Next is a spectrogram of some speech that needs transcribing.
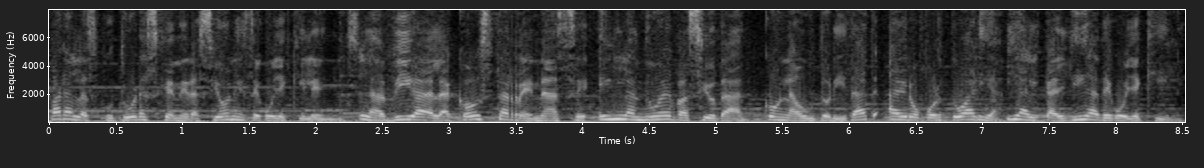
para las futuras generaciones de guayaquileños. La vía a la costa renace en la nueva ciudad con la autoridad aeroportuaria y alcaldía de Guayaquil.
